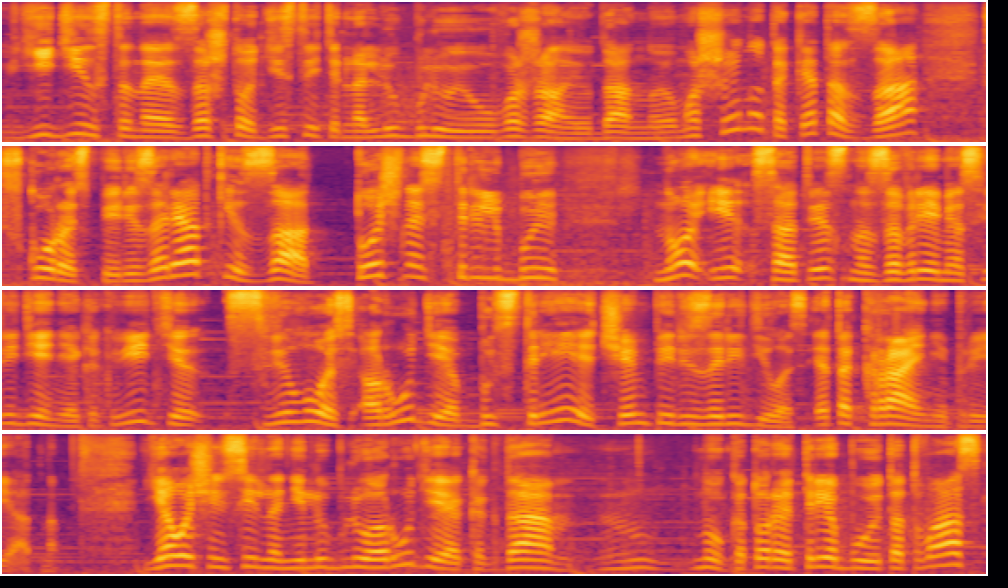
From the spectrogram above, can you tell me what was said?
единственное, за что действительно люблю и уважаю данную машину, так это за скорость перезарядки, за точность стрельбы, Но и, соответственно, за время сведения, как видите, свелось орудие быстрее, чем перезарядилось. Это крайне приятно. Я очень сильно не люблю орудия, когда, ну, которые требуют от вас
